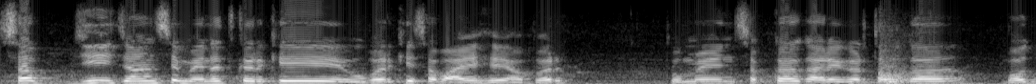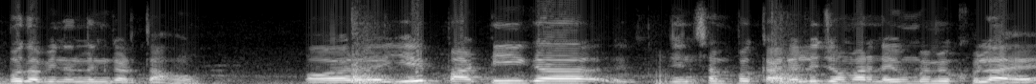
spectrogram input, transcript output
सब जी जान से मेहनत करके उभर के सब आए हैं यहाँ पर। तो मैं इन सबका कार्यकर्ताओं का बहुत बहुत अभिनंदन करता हूँ। और ये पार्टी का जनसंपर्क कार्यालय जो हमारा नई मुंबई में खुला है,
